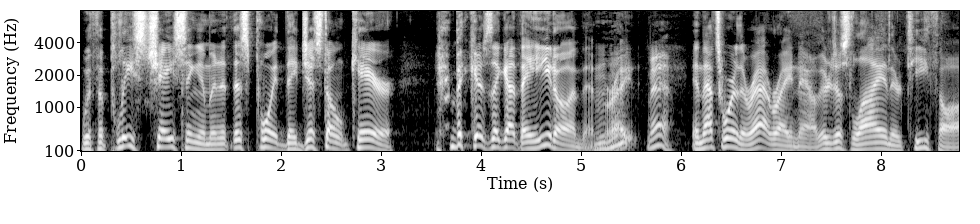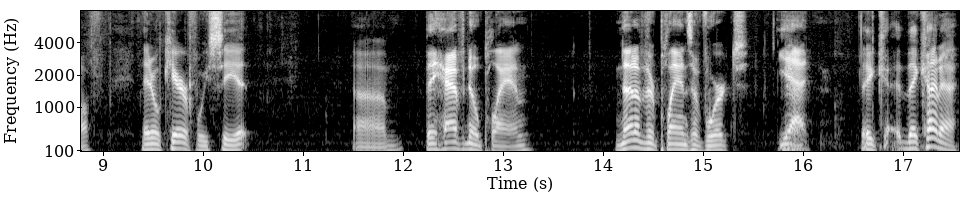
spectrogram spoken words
with the police chasing him, and at this point, they just don't care because they got the heat on them, mm-hmm. right? yeah. And that's where they're at right now. They're just lying their teeth off. They don't care if we see it. Um, they have no plan. None of their plans have worked yet. They they kind of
